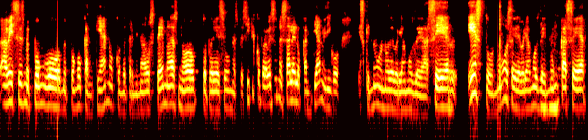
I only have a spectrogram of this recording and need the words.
a veces me pongo, me pongo kantiano con determinados temas, no te podría decir un específico, pero a veces me sale lo kantiano y digo, es que no, no deberíamos de hacer esto, ¿no? O sea, deberíamos de nunca hacer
